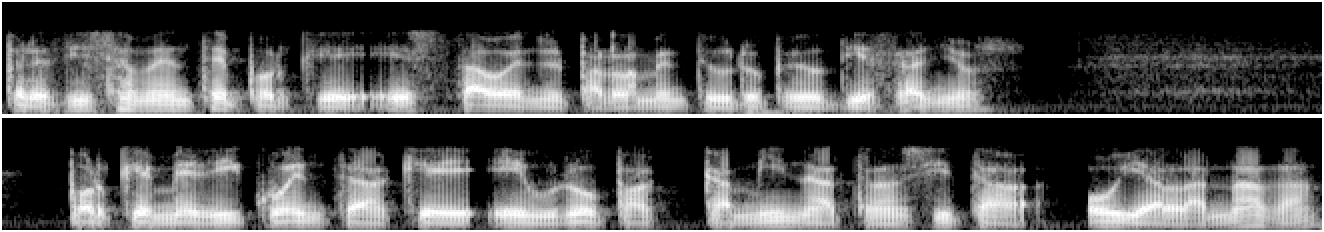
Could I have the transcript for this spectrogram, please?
precisamente porque he estado en el Parlamento Europeo diez años, porque me di cuenta que Europa camina, transita hoy a la nada,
